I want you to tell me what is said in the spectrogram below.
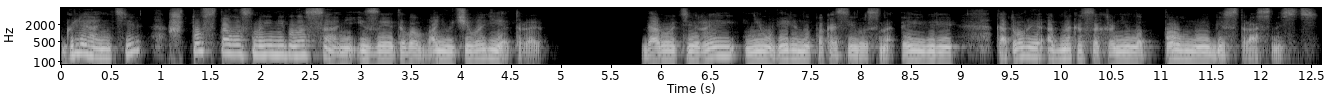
Гляньте, что стало с моими волосами из-за этого вонючего ветра!» Дороти Рэй неуверенно покосилась на Эйвери, которая, однако, сохранила полную бесстрастность.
